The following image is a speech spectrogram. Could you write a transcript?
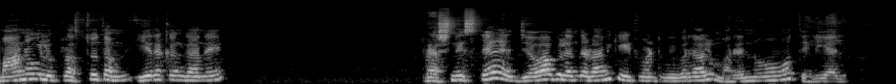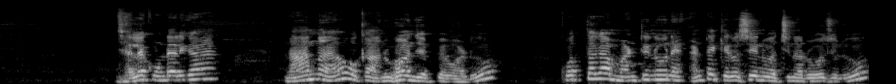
మానవులు ప్రస్తుతం ఈ రకంగానే ప్రశ్నిస్తే జవాబులు అందడానికి ఇటువంటి వివరాలు మరెన్నో తెలియాలి. జలకుండలిగా నాన్న ఒక అనుభవం చెప్పేవాడు. కొత్తగా మంటి నూనె అంటే కిరోసిన్ వచ్చిన రోజులు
